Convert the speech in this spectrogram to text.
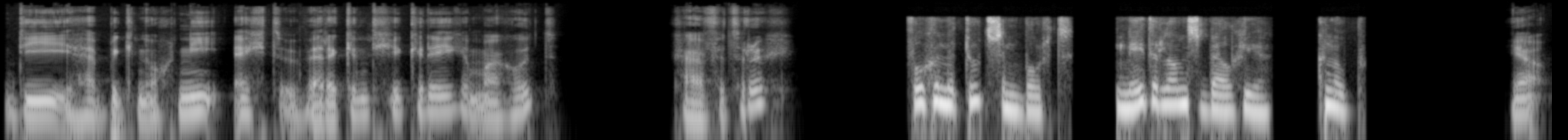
die heb ik nog niet echt werkend gekregen, maar goed. Ik ga even terug. Volgende toetsenbord. Nederlands-België. Knop. Ja,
